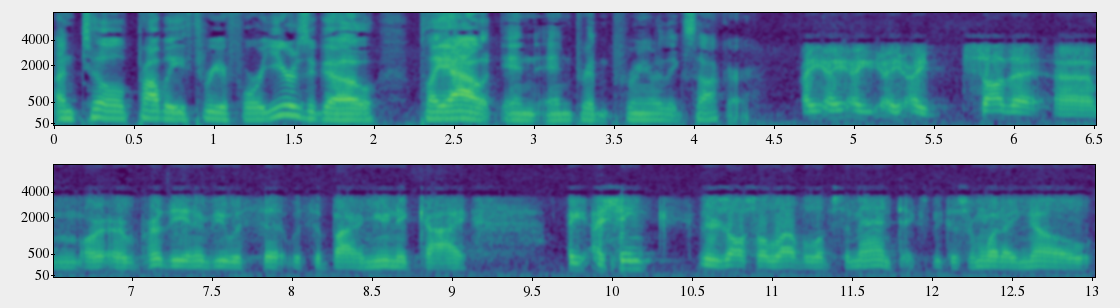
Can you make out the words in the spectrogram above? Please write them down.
until probably three or four years ago play out in, in Premier League soccer. I, I, I, I saw that um, or, or heard the interview with the with the Bayern Munich guy. I, I think there's also a level of semantics because from what I know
